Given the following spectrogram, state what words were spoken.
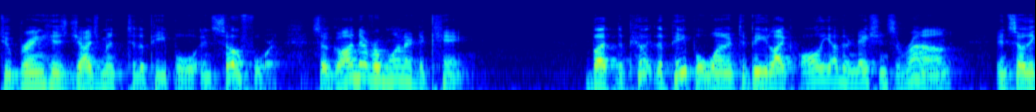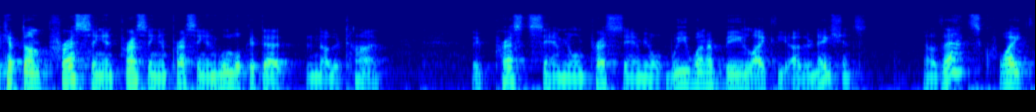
to bring his judgment to the people and so forth. So God never wanted a king. But the, the people wanted to be like all the other nations around, and so they kept on pressing and pressing and pressing, and we'll look at that another time. They pressed Samuel and pressed Samuel. We want to be like the other nations. Now that's quite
